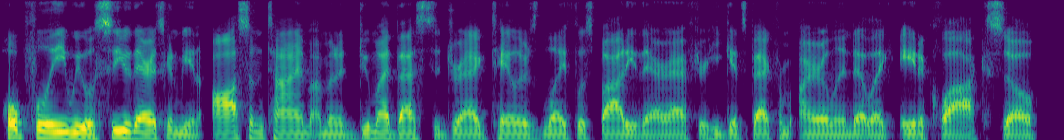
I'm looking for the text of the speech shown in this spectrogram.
Hopefully, we will see you there. It's going to be an awesome time. I'm going to do my best to drag Taylor's lifeless body there after he gets back from Ireland at like eight o'clock. So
